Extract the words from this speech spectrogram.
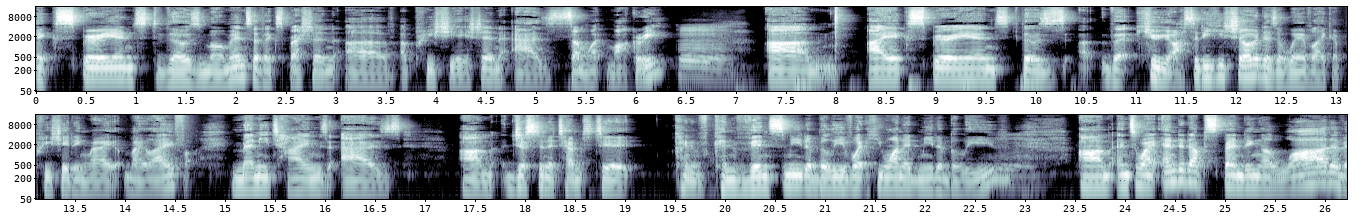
experienced those moments of expression of appreciation as somewhat mockery. Um, I experienced those uh, the curiosity he showed as a way of like appreciating my my life many times as um, just an attempt to kind of convince me to believe what he wanted me to believe. Um, and so I ended up spending a lot of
